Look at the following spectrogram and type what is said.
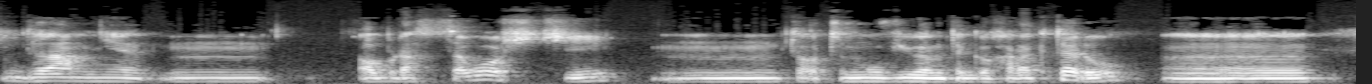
dla mnie mm, obraz całości, mm, to o czym mówiłem, tego charakteru y,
